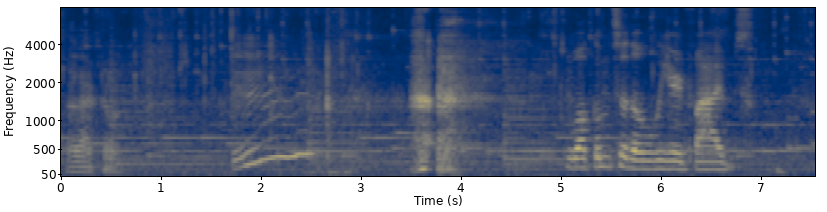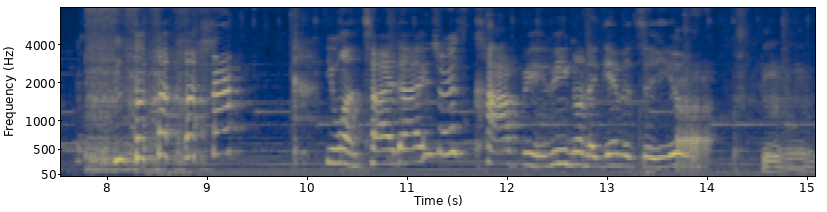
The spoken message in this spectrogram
I got y'all. Mm-hmm. Welcome to the weird vibes. you want tie dye shirts? Copy. We gonna give it to you. Uh, excuse me.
